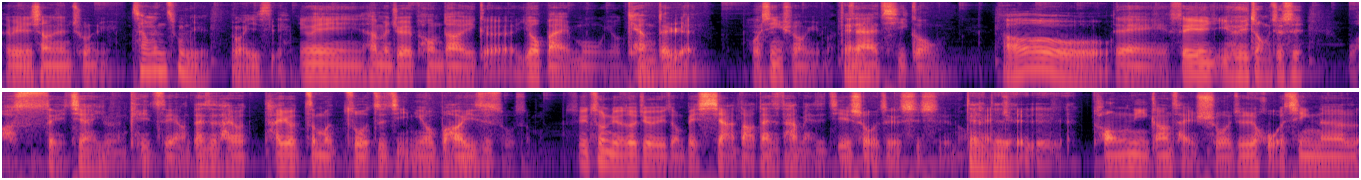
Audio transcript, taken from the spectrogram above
特别是上升处女，上升处女什么意思？因为他们就会碰到一个又白目又强的人，火星双鱼嘛，在他七宫。哦，对，所以有一种就是，哇塞，竟然有人可以这样，但是他又他又这么做自己，你又不好意思说什么。所以处女座就有一种被吓到，但是他们还是接受这个事实那种感觉。对对对对，同你刚才说，就是火星呢，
